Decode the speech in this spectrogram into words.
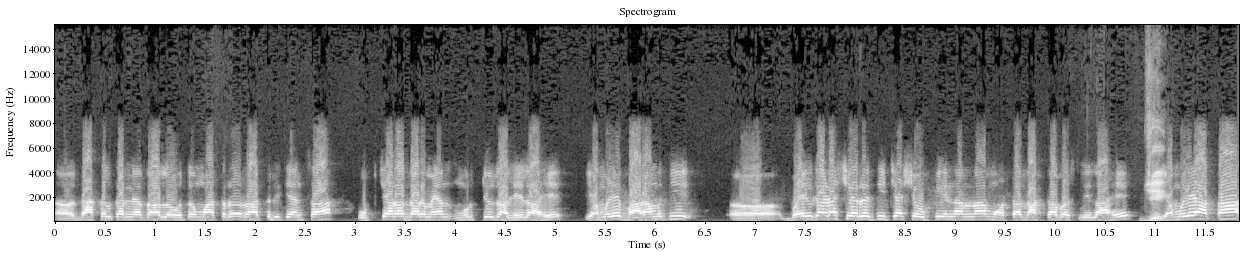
दाखल करण्यात आलं होतं. मात्र रात्री त्यांचा उपचारादरम्यान मृत्यू झालेला आहे. यामुळे बारामती बैलगाडा शर्यतीच्या शौकीनांना मोठा धक्का बसलेला आहे. जी. त्यामुळे आता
